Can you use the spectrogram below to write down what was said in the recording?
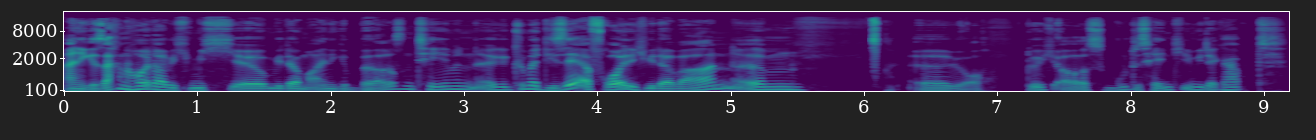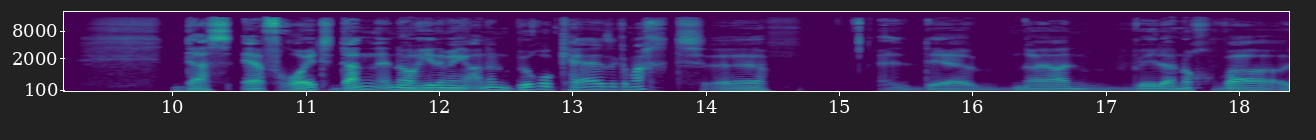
einige Sachen. Heute habe ich mich äh, wieder um einige Börsenthemen äh, gekümmert, die sehr erfreulich wieder waren. Ähm, äh, ja, durchaus gutes Händchen wieder gehabt. Das erfreut. Dann noch jede Menge anderen Bürokäse gemacht. Äh, der, naja, weder noch war.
